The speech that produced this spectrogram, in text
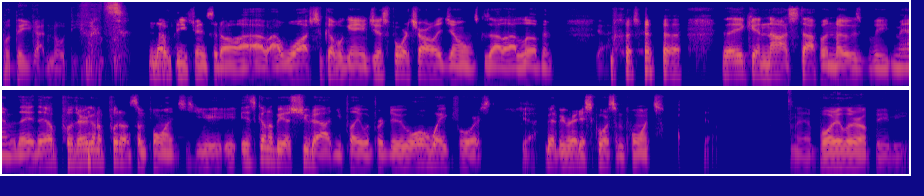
but they got no defense. No defense at all. I, I watched a couple games just for Charlie Jones because I, I love him. Yeah. But they cannot stop a nosebleed, man. But they they'll put they're going to put up some points. You, it's going to be a shootout. You play with Purdue or Wake Forest. Yeah. better be ready to score some points. Yeah, boiler up, baby.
